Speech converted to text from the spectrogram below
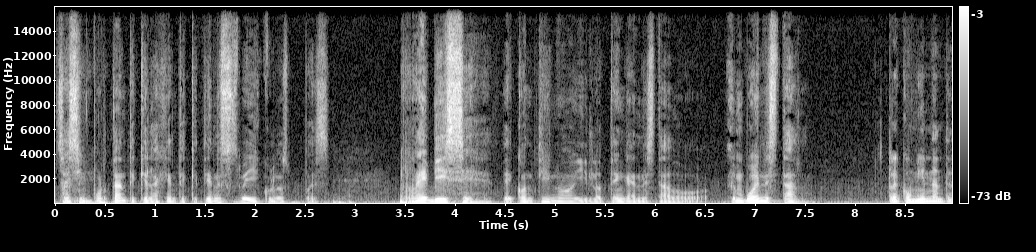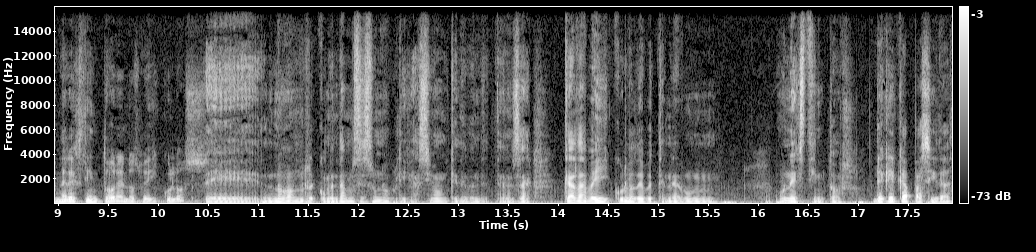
O sea, es importante que la gente que tiene sus vehículos, pues, revise de continuo y lo tenga en estado, en buen estado. ¿Recomiendan tener extintor en los vehículos? Eh, no recomendamos, es una obligación que deben de tener. O sea, cada vehículo debe tener un, un extintor. ¿De qué capacidad?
